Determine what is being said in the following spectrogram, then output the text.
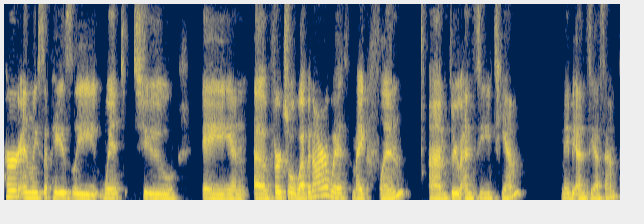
her and Lisa Paisley went to a, an, a virtual webinar with Mike Flynn um, through NCTM, maybe NCSM,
